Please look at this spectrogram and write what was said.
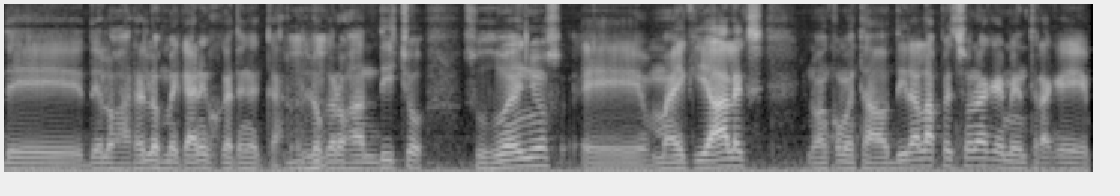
de, de los arreglos mecánicos que tenga el carro. Es lo que nos han dicho sus dueños, eh, Mike y Alex, nos han comentado. Dile a las personas que mientras que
